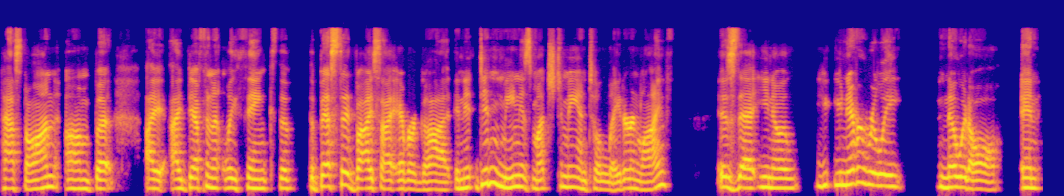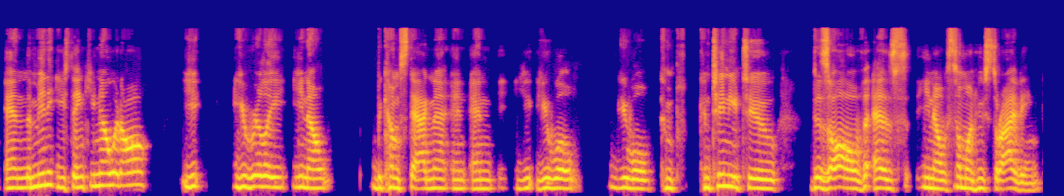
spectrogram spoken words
passed on um, but i i definitely think the the best advice i ever got and it didn't mean as much to me until later in life is that you know you, you never really know it all. And and the minute you think you know it all you you really you know become stagnant and and you you will you will com- continue to dissolve as you know someone who's thriving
